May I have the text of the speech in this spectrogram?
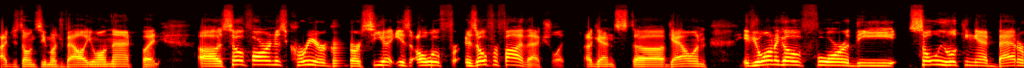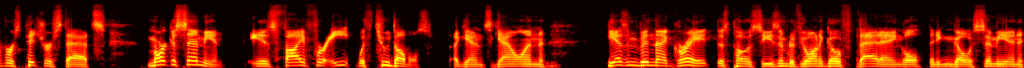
I just don't see much value on that. But uh, so far in his career, Garcia is 0 for, is 0 for 5 actually against uh, Gallen. If you want to go for the solely looking at batter versus pitcher stats, Marcus Semien is 5 for 8 with two doubles against Gallen. He hasn't been that great this postseason, but if you want to go for that angle, then you can go with Semien.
